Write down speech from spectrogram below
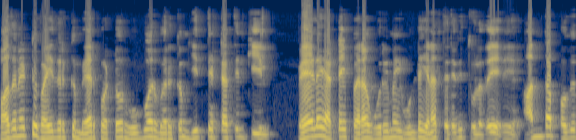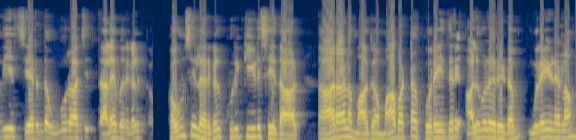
பதினெட்டு வயதிற்கு மேற்பட்டோர் ஒவ்வொருவருக்கும் இத்திட்டத்தின் கீழ் வேலை அட்டை பெற உரிமை உண்டு என தெரிவித்துள்ளது. அந்த பகுதியைச் சேர்ந்த ஊராட்சி தலைவர்கள் கவுன்சிலர்கள் குறுக்கீடு செய்தால் தாராளமாக மாவட்ட குறைதீர் அலுவலரிடம் முறையிடலாம்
